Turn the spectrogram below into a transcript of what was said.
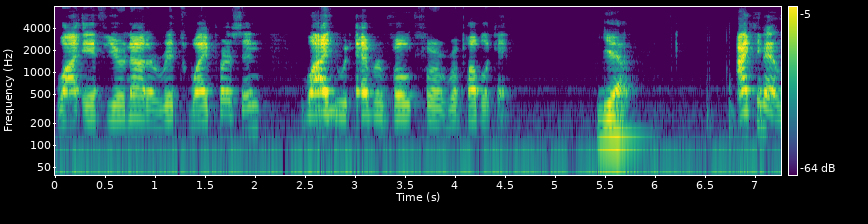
why, if you're not a rich white person, why you would ever vote for a Republican. Yeah. I can at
